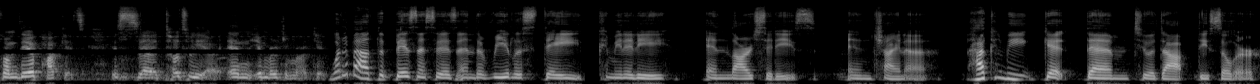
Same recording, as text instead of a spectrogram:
from their pockets. It's uh, totally an emerging market. What about the businesses and the real estate community in large cities in China. How can we get them to adopt these solar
